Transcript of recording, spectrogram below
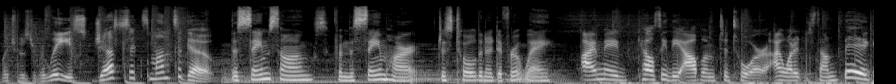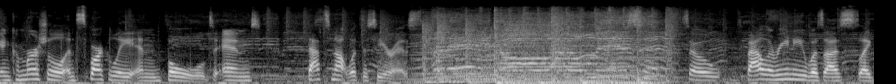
which was released just six months ago. The same songs from the same heart, just told in a different way. I made Kelsey the album to tour. I wanted it to sound big and commercial and sparkly and bold, and that's not what this year is. So, Ballerini was us like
